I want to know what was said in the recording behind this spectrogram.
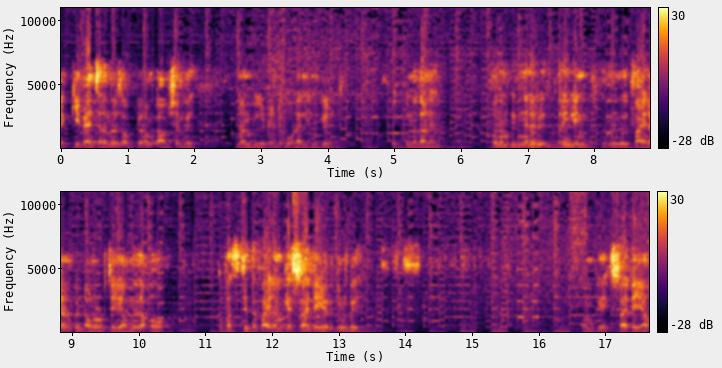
ലക്കി ബാച്ചർ എന്നൊരു സോഫ്റ്റ്വെയർ നമുക്ക് ആവശ്യമുണ്ട്. ഞാൻ വീടിന്റെ കൂടെ ലിങ്ക് വെക്കുന്നതാണ്. അപ്പോൾ നമുക്ക് ഇങ്ങനെ ഒരു ഇത്രയും ലിങ്ക് ഫയലാണ് നമുക്ക് ഡൗൺലോഡ് ചെയ്യാവുന്നത്. അപ്പോൾ ഫസ്റ്റത്തെ ഫയൽ നമുക്ക് എക്സ്ട്രാക്ട് ചെയ്യരുതുണ്ട് നമുക്ക് എക്സ്ട്രാക്ട് ചെയ്യാം.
